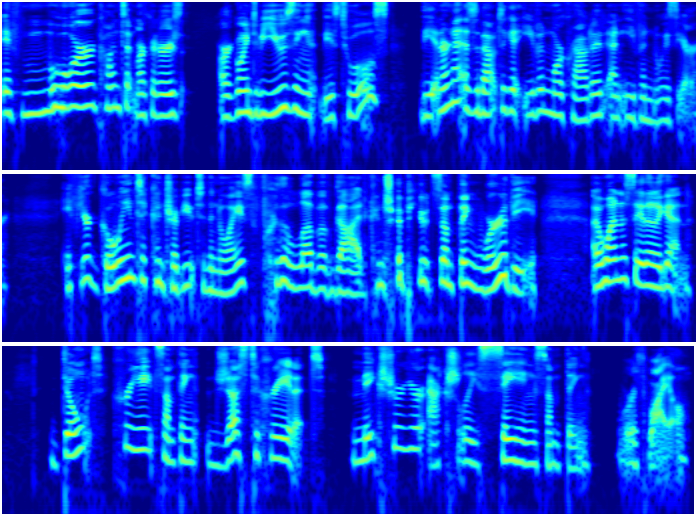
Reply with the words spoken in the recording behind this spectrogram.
if more content marketers are going to be using these tools, the internet is about to get even more crowded and even noisier. If you're going to contribute to the noise, for the love of God, contribute something worthy. I want to say that again. Don't create something just to create it. Make sure you're actually saying something worthwhile.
